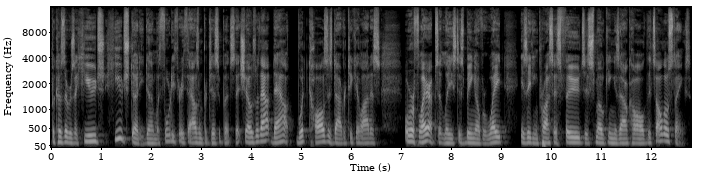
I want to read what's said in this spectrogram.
because there was a huge, huge study done with 43,000 participants that shows without doubt what causes diverticulitis or flare ups at least is being overweight, is eating processed foods, is smoking, is alcohol. It's all those things.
